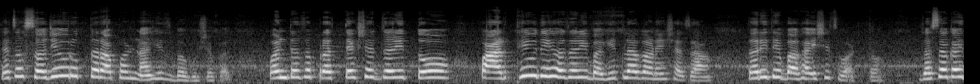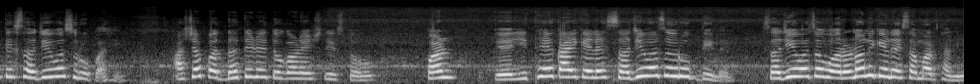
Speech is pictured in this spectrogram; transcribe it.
त्याचं सजीव रूप तर आपण नाहीच बघू शकत. पण त्याचं प्रत्यक्षात जरी तो पार्थिव देह जरी बघितला गणेशाचा तरी ते बघायशीच वाटतं. जसं काही ते सजीवच रूप आहे. अशा पद्धतीने तो गणेश दिसतो. पण इथे काय केलंय? सजीवाचं रूप दिलंय. सजीवाचं वर्णन केलंय समर्थाने.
